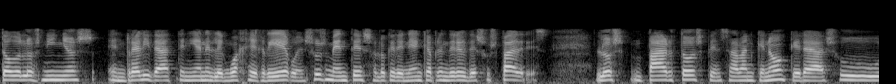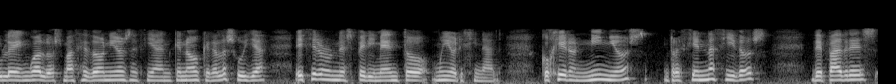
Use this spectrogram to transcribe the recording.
todos los niños en realidad tenían el lenguaje griego en sus mentes, solo que tenían que aprender el de sus padres. Los partos pensaban que no, que era su lengua, los macedonios decían que no, que era la suya, e hicieron un experimento muy original. Cogieron niños recién nacidos de padres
